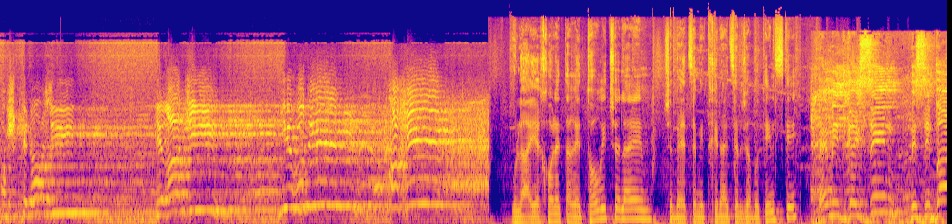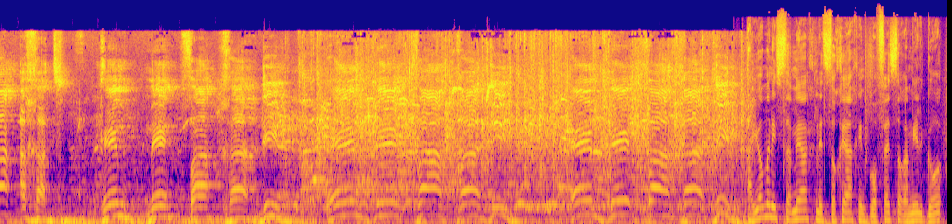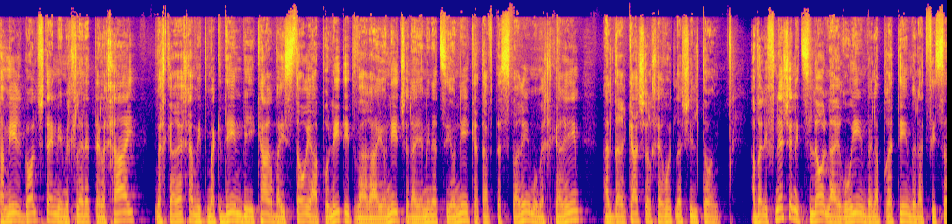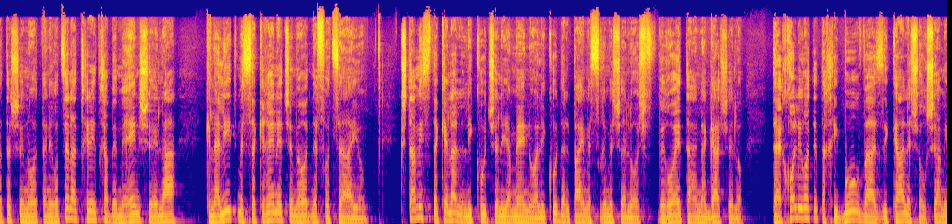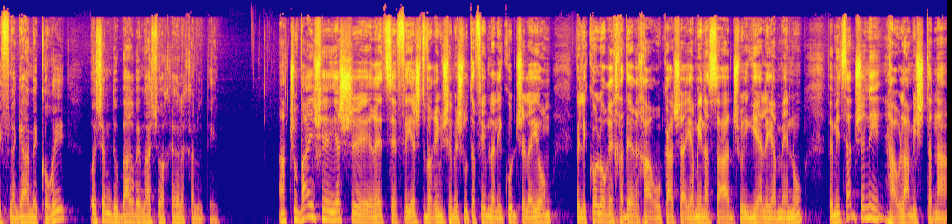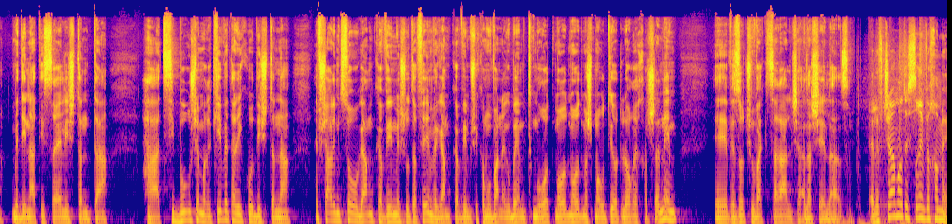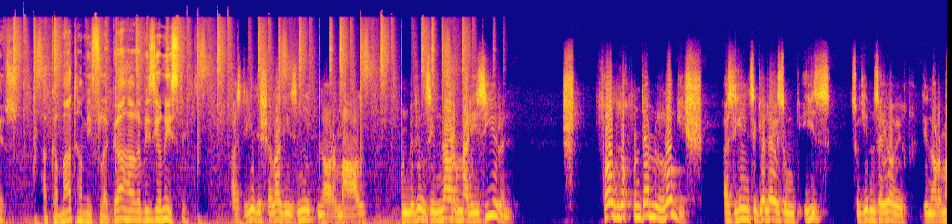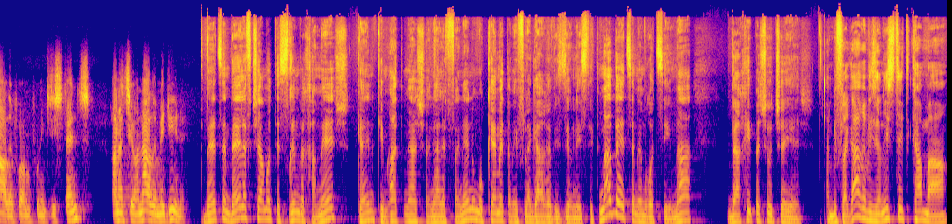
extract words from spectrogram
אשכנזי, עיראקי, אולי היכולת הרטורית שלהם, שבעצם התחילה אצל ז'בוטינסקי? הם מתגייסים מסיבה אחת, הם מפחדים. הם מפחדים. הם מפחדים. היום אני שמח לשוחח עם פרופסור אמיר, אמיר גולדשטיין ממכללת תל חי. מחקריך מתמקדים בעיקר בהיסטוריה הפוליטית והרעיונית של הימין הציוני, כתבת ספרים ומחקרים. על דרכה של חירות לשלטון. אבל לפני שנצלול לאירועים ולפרטים ולתפיסות השונות, אני רוצה להתחיל איתך במעין שאלה כללית מסקרנת שמאוד נפוצה היום. כשאתה מסתכל על הליכוד של ימינו, הליכוד 2023, ורואה את ההנהגה שלו, אתה יכול לראות את החיבור והזיקה לשורשי המפלגה המקורית, או שמדובר במשהו אחר לחלוטין? התשובה היא שיש אה, רצף ויש דברים שמשותפים לליכוד של היום ולכל אורך הדרך הארוכה שהימין עשה עד שהוא הגיע לימינו. ומצד שני, העולם השתנה, מדינת ישראל השתנתה, הציבור שמרכיב את הליכוד השתנה. אפשר למצוא גם קווים משותפים וגם קווים שכמובן היו בהם תמורות מאוד מאוד משמעותיות לאורך השנים, אה, וזו תשובה קצרה על השאלה הזו. 1925, הקמת המפלגה הרוויזיוניסטית. Als die jüdische Lage ist nicht normal, und man will sie normalisieren, folgt doch von dem logisch, als die einzige Lesung ist, zu geben sie euch die normale Form von Existenz, הנציונל המדינה. בעצם ב-1925, כן, כמעט 100 שנה לפנינו, מוקמת המפלגה הרוויזיוניסטית. מה בעצם הם רוצים? מה בהכי פשוט שיש? המפלגה הרוויזיוניסטית קמה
